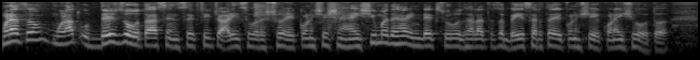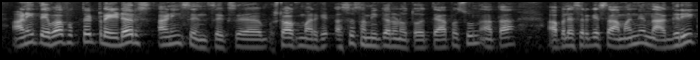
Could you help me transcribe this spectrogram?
मुळाचं मुळात उद्देश जो होता सेन्सेक्सची चाळीस वर्ष एकोणीसशे शहाऐंशीमध्ये हा इंडेक्स सुरू झाला. त्याचा बेस अर्थ एकोणीसशे एकोणऐंशी होतं. आणि तेव्हा फक्त ट्रेडर्स आणि सेन्सेक्स स्टॉक मार्केट असं समीकरण होतं. त्यापासून आता आपल्यासारखे सामान्य नागरिक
